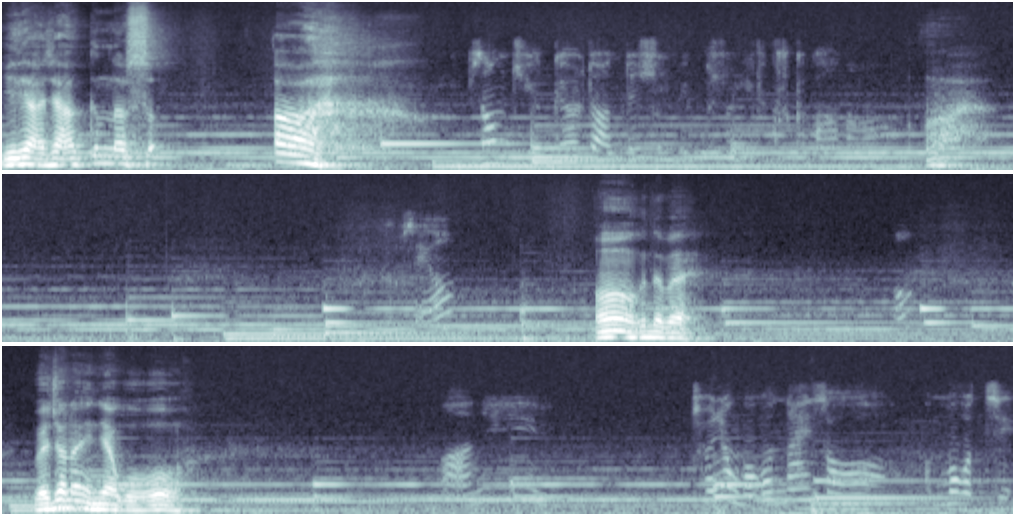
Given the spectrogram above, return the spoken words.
일이 아직 안 끝났어. 아. 싸운 지 6개월도 안 되시니 무슨 일이 그렇게 많아? 여보세요? 어 근데 왜? 어? 왜 전화했냐고. 아니, 저녁 먹었나 해서 안 먹었지?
